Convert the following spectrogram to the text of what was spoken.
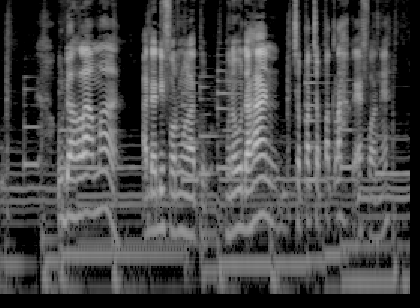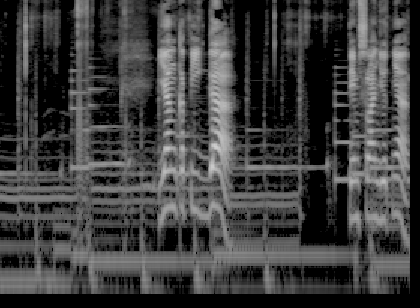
Udah lama ada di Formula 2. Mudah-mudahan cepat-cepat lah ke F1 ya. Yang ketiga, tim selanjutnya.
